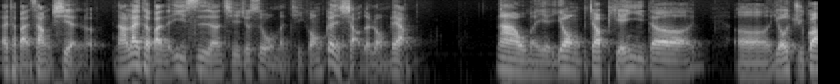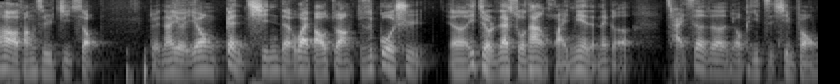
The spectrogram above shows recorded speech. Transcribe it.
，Light 版上线了。那 Light 版的意思呢，其实就是我们提供更小的容量。那我们也用比较便宜的呃邮局挂号的方式去寄送。对，那有用更轻的外包装，就是过去。呃，一直有人在说他很怀念的那个彩色的牛皮纸信封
